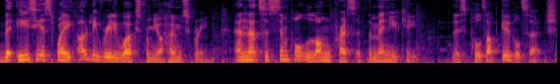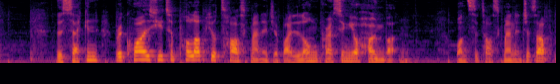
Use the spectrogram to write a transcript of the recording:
The easiest way only really works from your home screen, and that's a simple long press of the menu key. This pulls up Google search. The second requires you to pull up your Task Manager by long pressing your Home button. Once the Task Manager's up,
